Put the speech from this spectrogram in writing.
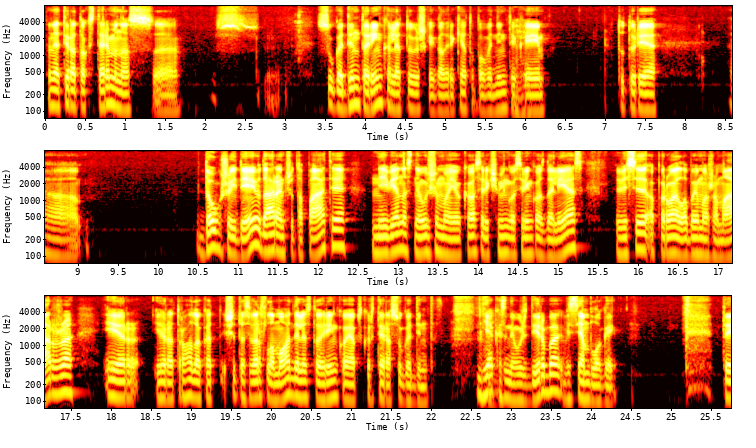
nu, net yra toks terminas, uh, sugadinta rinka lietuviškai gal reikėtų pavadinti, mhm. kai tu turi uh, daug žaidėjų darančių tą patį, nei vienas neužima jokios reikšmingos rinkos dalies, visi operuoja labai mažą maržą Ir, ir atrodo, kad šitas verslo modelis toje rinkoje apskritai yra sugadintas. Niekas neuždirba, visiems blogai. Tai,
